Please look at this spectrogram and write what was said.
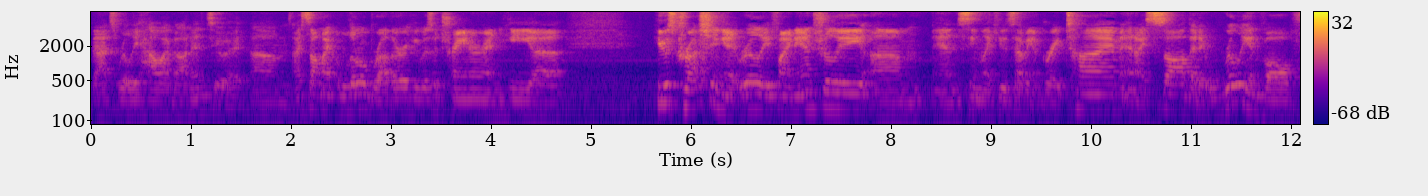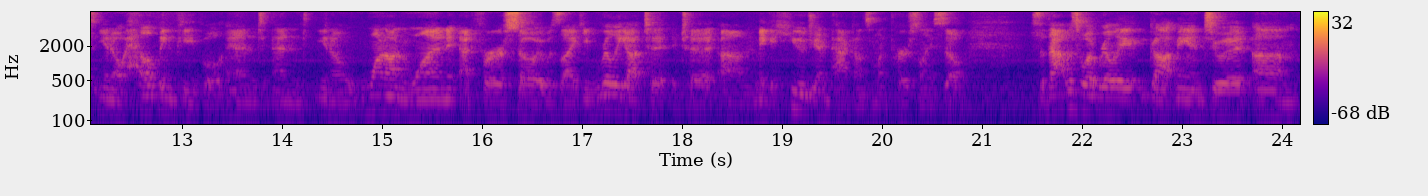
that's really how I got into it. Um, I saw my little brother; he was a trainer, and he uh, he was crushing it really financially, um, and seemed like he was having a great time. And I saw that it really involved you know helping people and and you know one on one at first. So it was like you really got to to um, make a huge impact on someone personally. So so that was what really got me into it. Um,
